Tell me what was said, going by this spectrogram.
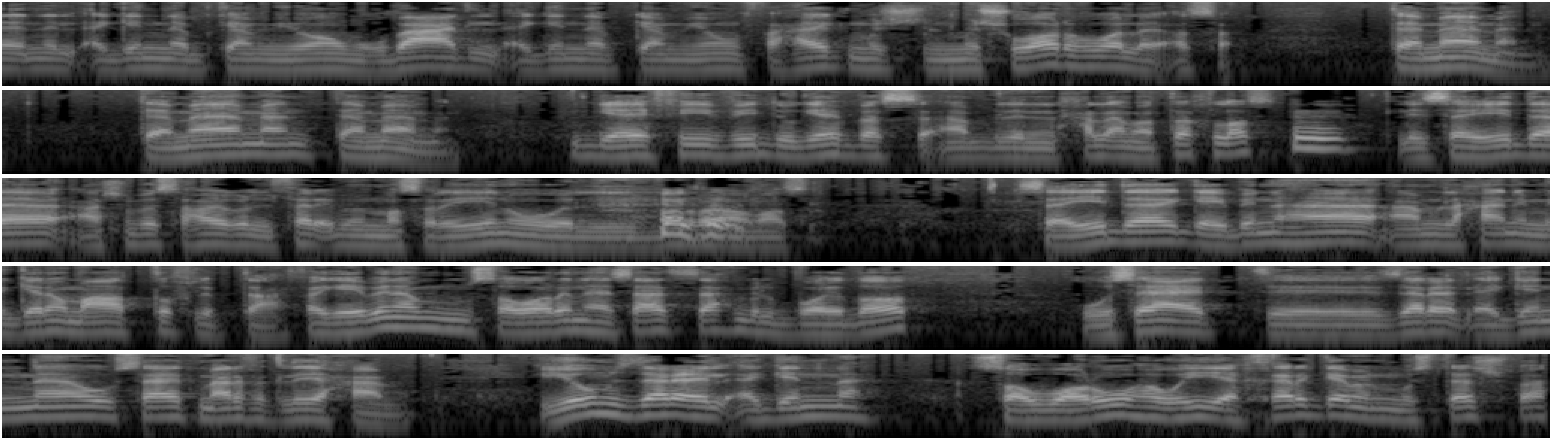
الأجنة بكام يوم وبعد الأجنة بكام يوم فحضرتك مش المشوار هو اللي هيأثر. تماما تماما تماما. جاي في فيديو جاي بس قبل الحلقة ما تخلص لسيدة عشان بس حضرتك الفرق بين المصريين والبره مصر سيدة جايبينها عاملة حقن مجاري ومعاها الطفل بتاعها. فجايبينها مصورينها ساعة سحب البويضات وساعة آه، زرع الأجنة وساعة معرفة اللي هي حامل. يوم زرع الأجنة صوروها وهي خارجة من المستشفى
